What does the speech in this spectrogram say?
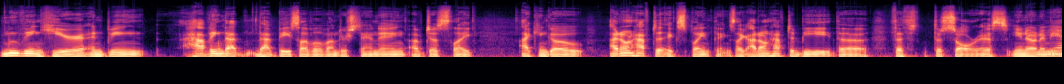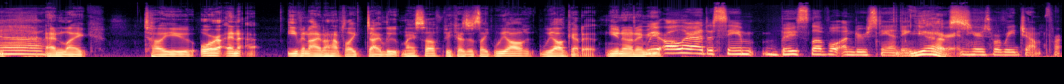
moving here and being having that that base level of understanding of just like I can go I don't have to explain things like I don't have to be the the thesaurus you know what I mean Yeah. and like tell you or and uh, even I don't have to like dilute myself because it's like we all we all get it you know what I mean We all are at the same base level understanding here, Yes. and here's where we jump from.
